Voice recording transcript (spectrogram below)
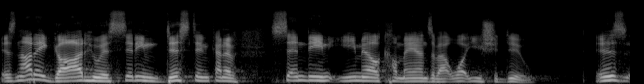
is not a God who is sitting distant, kind of sending email commands about what you should do. It is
